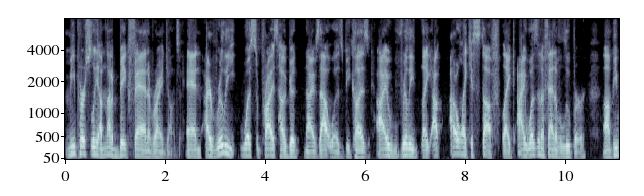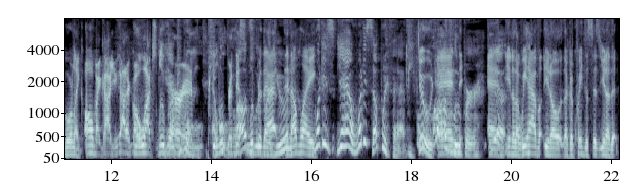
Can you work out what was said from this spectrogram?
me personally, I'm not a big fan of Rian Johnson, and I really was surprised how good Knives Out was because I really like I, I don't like his stuff. Like I wasn't a fan of Looper. Um, people were like, "Oh my god, you gotta go watch Looper Yeah, people, and, and Looper this, Looper Looper, that," dude. and I'm like, what is yeah? What is up with that? People Dude, and- Looper. and yeah. you know like we have you know like acquaintances you know that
